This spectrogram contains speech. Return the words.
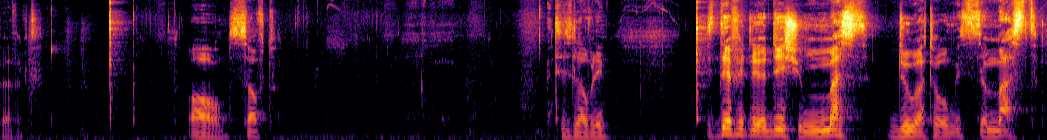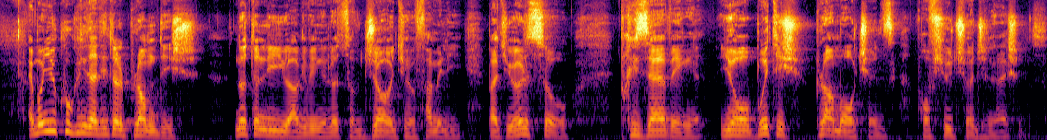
Perfect. Oh, soft. It is lovely. It's definitely a dish you must do at home. It's a must. And when you're cooking that little plum dish, not only you are giving lots of joy to your family, but you're also preserving your British plum orchards for future generations.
